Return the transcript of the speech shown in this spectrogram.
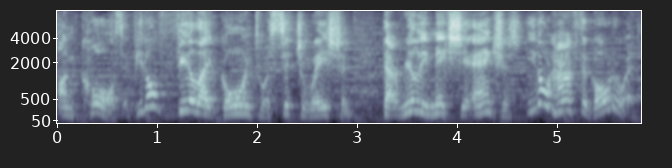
on coals. If you don't feel like going to a situation that really makes you anxious, you don't have to go to it.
